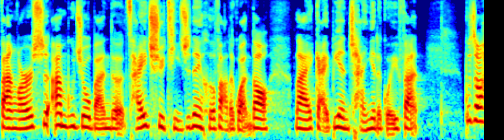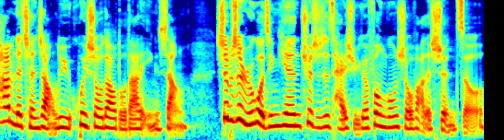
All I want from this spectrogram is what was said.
反而是按部就班的采取体制内合法的管道来改变产业的规范，不知道他们的成长率会受到多大的影响？是不是如果今天确实是采取一个奉公守法的选择，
